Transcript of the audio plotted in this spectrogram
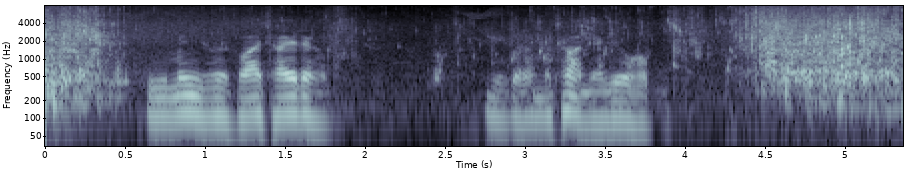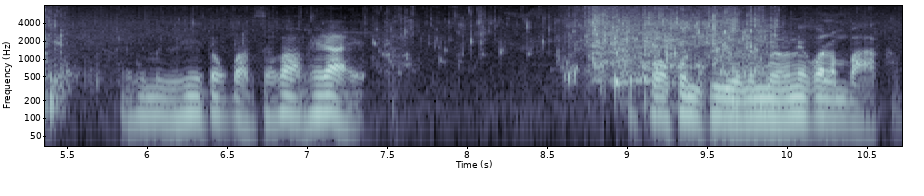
ๆที่ไม่มีไฟฟ้าใช้เลยครับมีแต่ธรรมชาติอย่างเดียวครับอันนี้มันอยู่ที่ต้องปรับสภาพให้ได้พอคนที่อยู่ในเมืองเนี่ยก็ลำบากครับ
